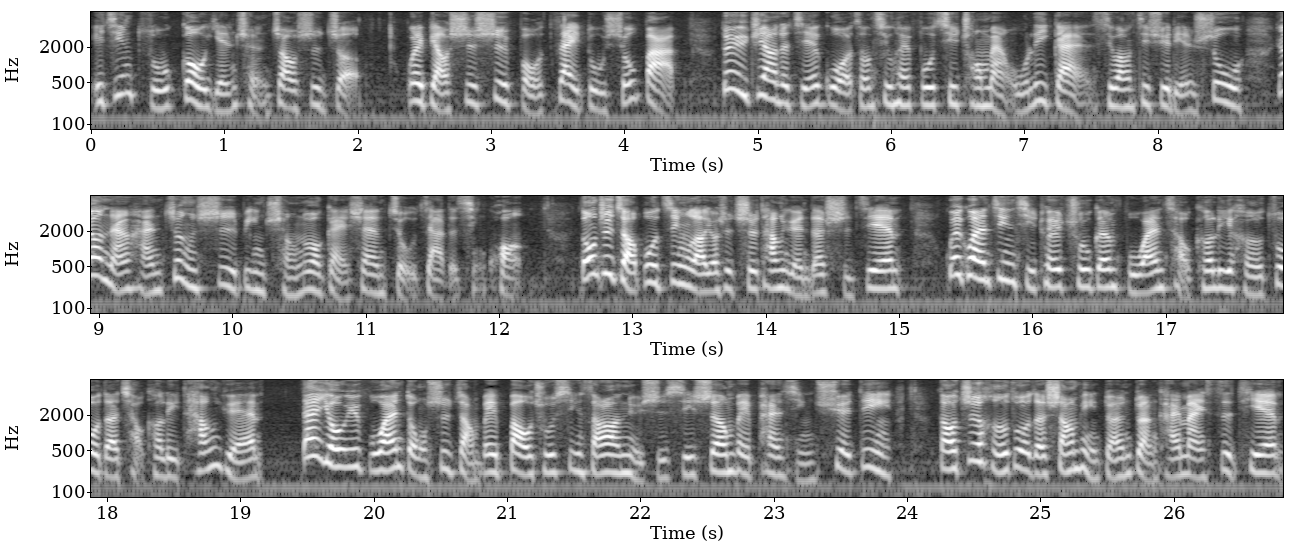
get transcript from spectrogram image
已经足够严惩肇事者，未表示是否再度修法。对于这样的结果，曾庆辉夫妻充满无力感，希望继续联署，让南韩正视并承诺改善酒驾的情况。冬至脚步近了，又是吃汤圆的时间。桂冠近期推出跟福安巧克力合作的巧克力汤圆，但由于福安董事长被爆出性骚扰女实习生，被判刑确定，导致合作的商品短短开卖四天，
